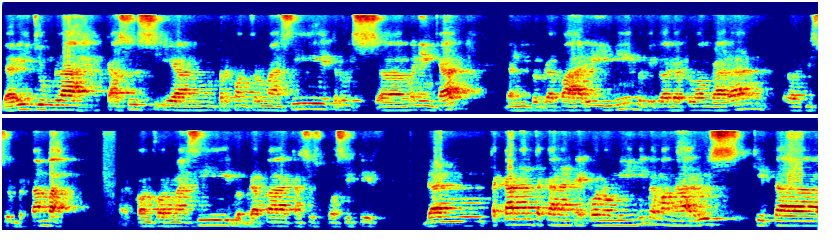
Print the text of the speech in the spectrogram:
dari jumlah kasus yang terkonfirmasi terus uh, meningkat dan di beberapa hari ini begitu ada pelonggaran uh, justru bertambah uh, konfirmasi beberapa kasus positif. Dan tekanan-tekanan ekonomi ini memang harus kita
